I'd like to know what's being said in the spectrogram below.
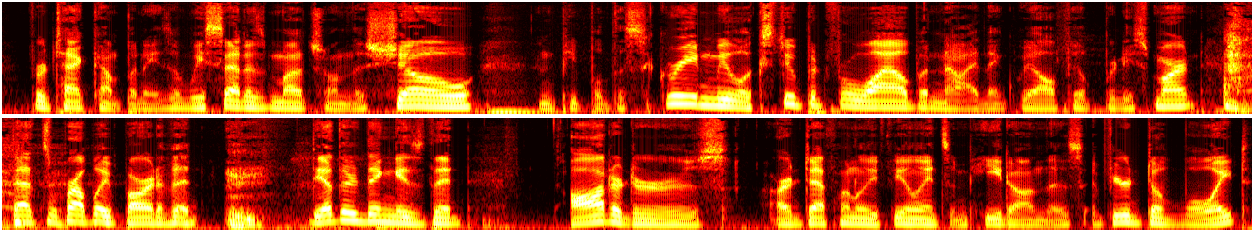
for tech companies. And we said as much on the show, and people disagreed, and we looked stupid for a while, but now I think we all feel pretty smart. That's probably part of it. the other thing is that auditors are definitely feeling some heat on this. If you're Deloitte,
